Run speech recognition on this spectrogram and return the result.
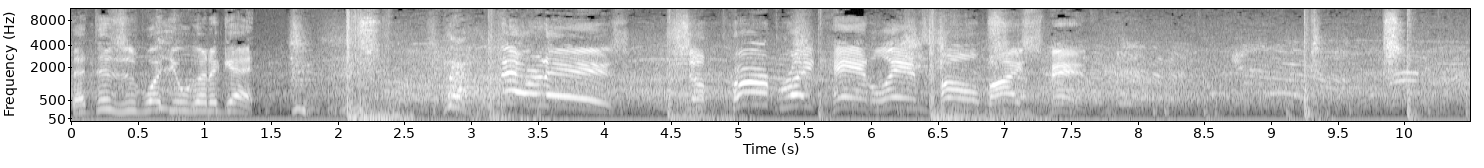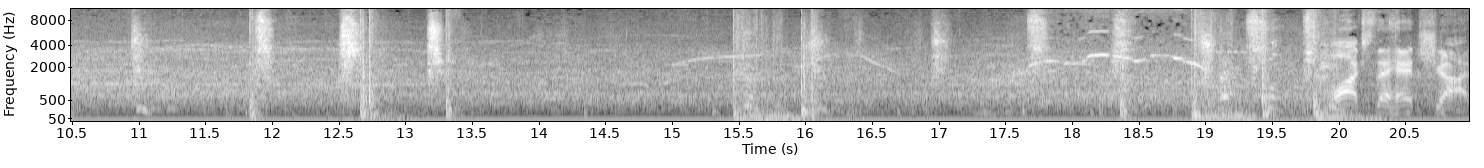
that this is what you were going to get. There it is! Superb right hand lands home by Smith. Blocks the headshot.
